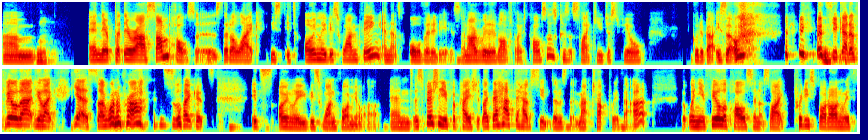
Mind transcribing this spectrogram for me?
Um, hmm and there but there are some pulses that are like this it's only this one thing and that's all that it is. And i really love those pulses because it's like you just feel good about yourself. Because you're mm. gonna feel that you're like yes i want to prize. Like it's it's only this one formula. And especially if a patient like they have to have symptoms that match up with that. But when you feel a pulse and it's like pretty spot on with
